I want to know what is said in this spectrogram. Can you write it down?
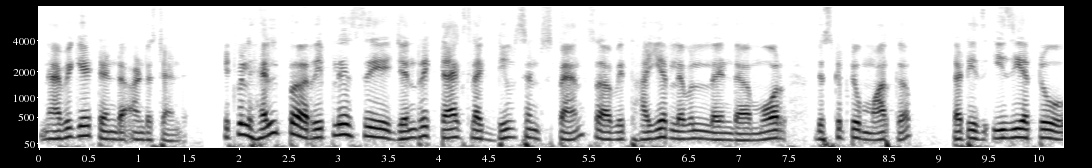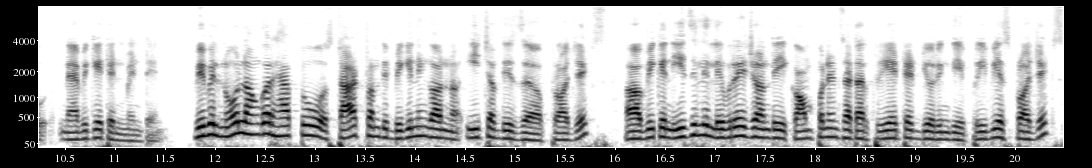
navigate and understand. It will help uh, replace the generic tags like divs and spans with higher level and more descriptive markup that is easier to navigate and maintain. We will no longer have to start from the beginning on each of these uh, projects. Uh, we can easily leverage on the components that are created during the previous projects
